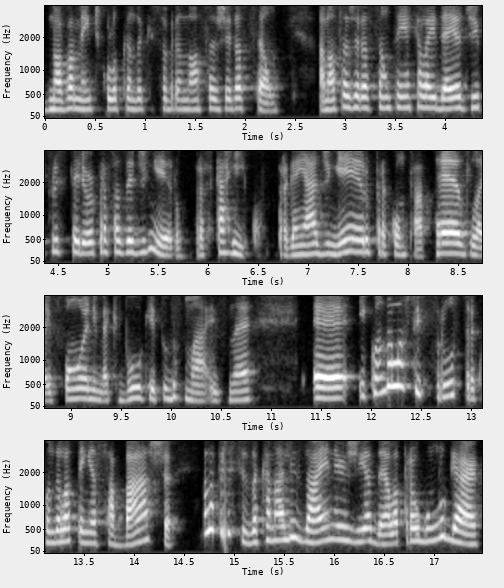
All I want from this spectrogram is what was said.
novamente colocando aqui sobre a nossa geração. A nossa geração tem aquela ideia de ir para o exterior para fazer dinheiro, para ficar rico, para ganhar dinheiro, para comprar Tesla, iPhone, MacBook e tudo mais, né? É, e quando ela se frustra, quando ela tem essa baixa, ela precisa canalizar a energia dela para algum lugar.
